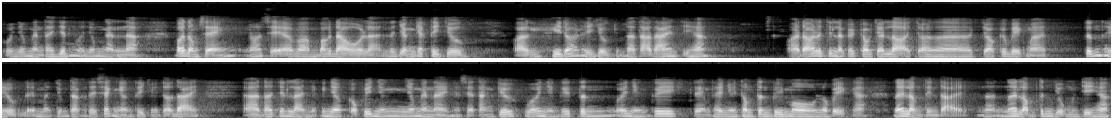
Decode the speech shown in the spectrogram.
của nhóm ngành tài chính và nhóm ngành là bất động sản nó sẽ bắt đầu là nó dẫn dắt thị trường và khi đó thị trường chúng ta tạo đáy anh chị ha. Và đó là chính là cái câu trả lời cho cho cái việc mà tín hiệu để mà chúng ta có thể xác nhận thị trường tạo đáy à, đó chính là những cái nhóm cổ phiếu những nhóm ngành này nó sẽ tăng trước với những cái tin với những cái kèm theo những thông tin vĩ mô là việc à, nới lỏng tiền tệ nới lỏng tín dụng anh chị ha.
